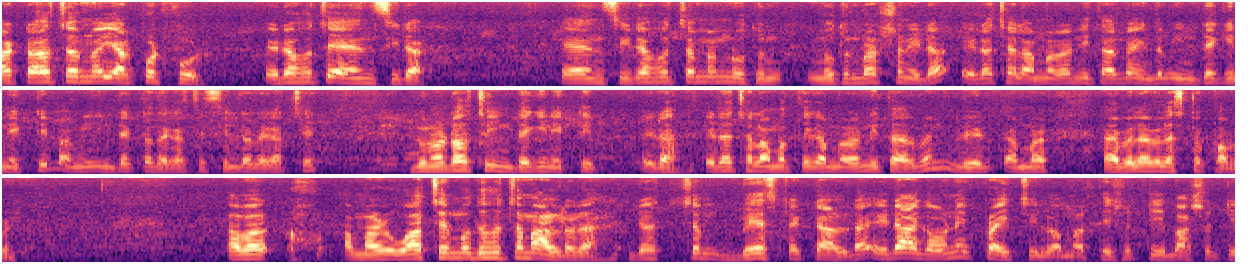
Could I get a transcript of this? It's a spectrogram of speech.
আরটা হচ্ছে আপনার এয়ারপোর্ট ফোর এটা হচ্ছে এনসিটা এনসিটা হচ্ছে আমার নতুন নতুন ভার্সন এটা। এটা চাইলে আপনারা নিতে পারবেন। একদম ইনটেক ইনএক্টিভ আমি ইনটেকটা দেখাচ্ছি সিলটা দেখাচ্ছি। দুটোটা হচ্ছে ইনটেক ইনএক্টিভ এটা এটা ছাড়া আমার থেকে আপনারা নিতে পারবেন রেড আমার অ্যাভেলেবেল স্টক পাবেন। আবার আমার ওয়াচের মধ্যে হচ্ছে আমার আলট্রা এটা হচ্ছে বেস্ট একটা আলট্রা এটা আগে অনেক প্রাইস ছিল, আমার তেষট্টি, বাষট্টি,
